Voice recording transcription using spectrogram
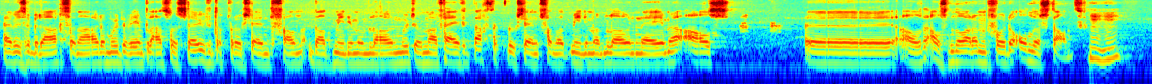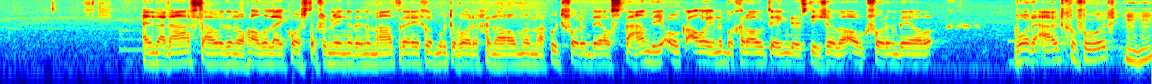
hebben ze bedacht van nou, dan moeten we in plaats van 70% van dat minimumloon, moeten we maar 85% van dat minimumloon nemen als, eh, als, als norm voor de onderstand. Mhm. En daarnaast zouden er nog allerlei kostenverminderende maatregelen moeten worden genomen. Maar goed, voor een deel staan die ook al in de begroting. Dus die zullen ook voor een deel worden uitgevoerd. Mhm.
